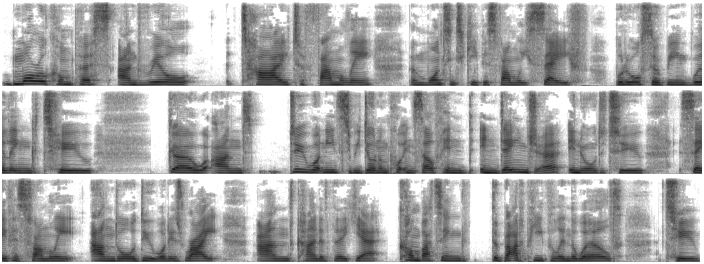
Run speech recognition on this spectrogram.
moral compass and real tie to family and wanting to keep his family safe, but also being willing to go and do what needs to be done and put himself in in danger in order to save his family and or do what is right and kind of the yeah combating the bad people in the world to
